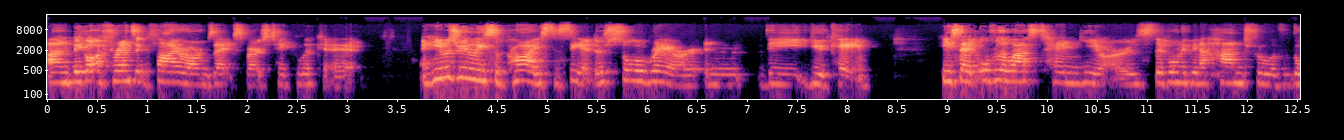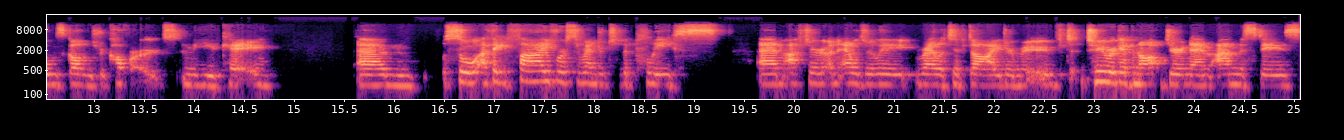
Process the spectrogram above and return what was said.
And they got a forensic firearms expert to take a look at it. And he was really surprised to see it. They're so rare in the UK. He said over the last 10 years, there've only been a handful of those guns recovered in the UK. Um, so I think five were surrendered to the police um, after an elderly relative died or moved. Two were given up during um, amnesties,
